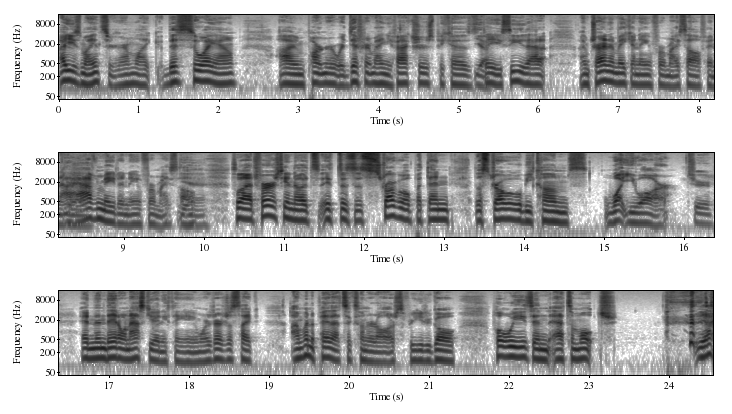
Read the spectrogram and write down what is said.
I use my Instagram. Like this is who I am. I'm partnered with different manufacturers because Yeah. they see that I'm trying to make a name for myself, and I have made a name for myself. Yeah. So at first, you know, it's it's, it's a struggle, but then the struggle becomes what you are Sure. and then they don't ask you anything anymore. They're just like, "I'm going to pay that six hundred dollars for you to go pull weeds and add some mulch." yeah,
